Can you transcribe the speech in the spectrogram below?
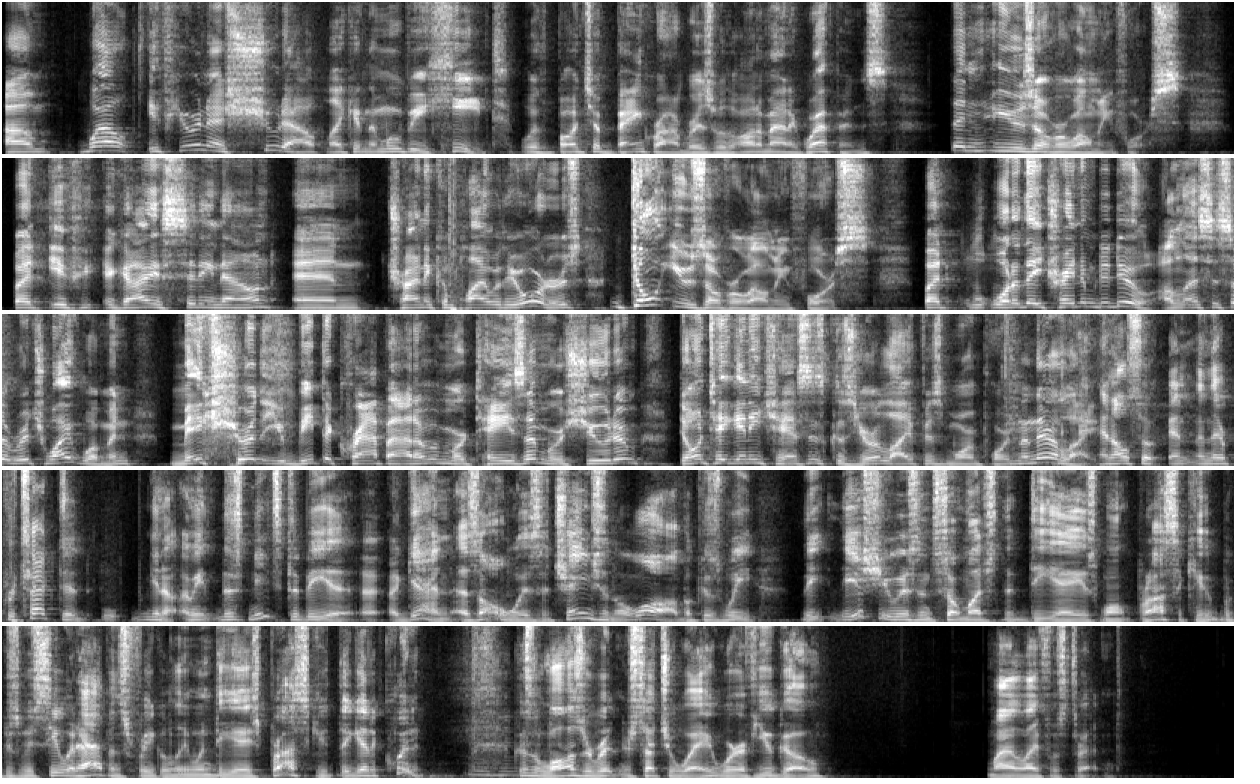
Um, well, if you're in a shootout like in the movie Heat with a bunch of bank robbers with automatic weapons, then you use overwhelming force. But if a guy is sitting down and trying to comply with the orders, don't use overwhelming force. But what do they train him to do? Unless it's a rich white woman, make sure that you beat the crap out of him or tase him or shoot him. Don't take any chances because your life is more important than their life. And also, and, and they're protected. You know, I mean, this needs to be a, again, as always, a change in the law because we. The, the issue isn't so much that DAs won't prosecute because we see what happens frequently when DAs prosecute, they get acquitted. Because mm-hmm. the laws are written in such a way where if you go, my life was threatened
